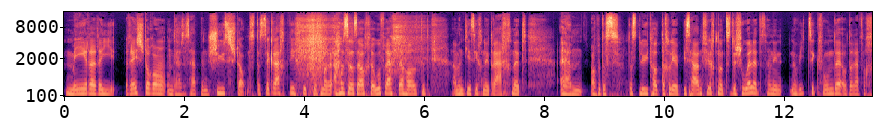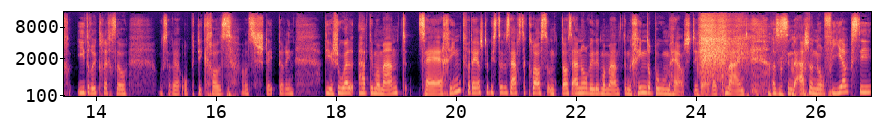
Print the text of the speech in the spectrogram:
mehrere Restaurants und es hat einen Schiessstand. Das ist recht wichtig, dass man auch so Sachen aufrechterhalten, auch wenn die sich nicht rechnen. Ähm, aber dass, dass die Leute halt ein bisschen etwas haben, vielleicht noch zu der Schule, das habe ich noch witzig gefunden oder einfach eindrücklich so aus einer Optik als, als Städterin. Die Schule hat im Moment zehn Kinder von der ersten bis zur sechsten Klasse und das auch nur, weil im Moment ein Kinderboom herrscht in dieser Gemeinde. Also es sind auch schon nur vier gewesen.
